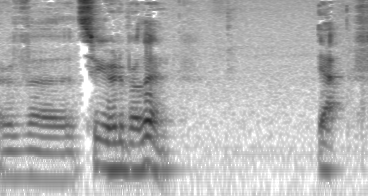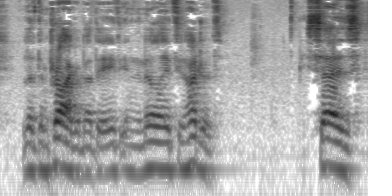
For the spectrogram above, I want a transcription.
of uh, Tzvi Berlin, yeah, lived in Prague about the eight, in the middle 1800s. He says,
